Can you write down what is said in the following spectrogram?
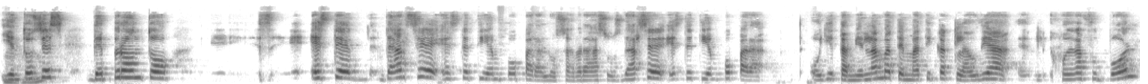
Y entonces, de pronto, este, darse este tiempo para los abrazos, darse este tiempo para, oye, también la matemática, Claudia, eh, juega fútbol.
